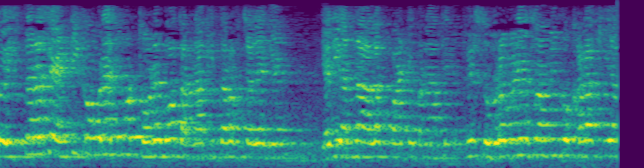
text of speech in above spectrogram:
तो इस तरह से एंटी कांग्रेस वोट थोड़े बहुत अन्ना की तरफ़ चले गए। यदि अन्ना अलग पार्टी बनाते फिर सुब्रमण्यम स्वामी को खड़ा किया।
